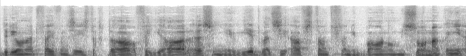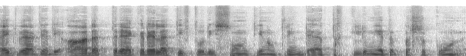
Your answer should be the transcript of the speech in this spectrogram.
365 dae of 'n jaar is en jy weet wat se afstand van die baan om die son dan kan jy uitwerk dat die aarde trek relatief tot die son teen omtrent 30 km per sekonde.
